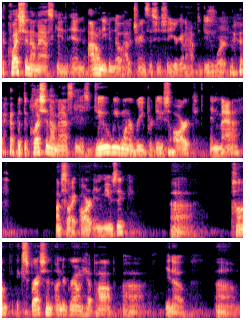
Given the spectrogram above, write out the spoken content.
The question I'm asking, and I don't even know how to transition, so you're going to have to do the work. But the question I'm asking is, do we want to reproduce art and math? I'm sorry, art and music, uh, punk, expression, underground hip hop, uh, you know, um,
